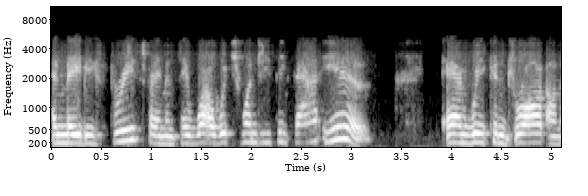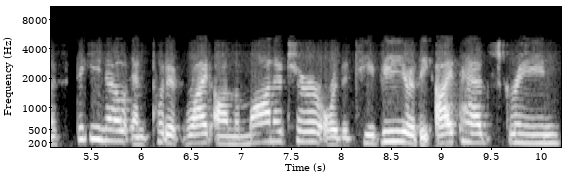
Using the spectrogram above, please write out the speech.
And maybe freeze frame and say, wow, which one do you think that is? And we can draw it on a sticky note and put it right on the monitor or the TV or the iPad screen.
